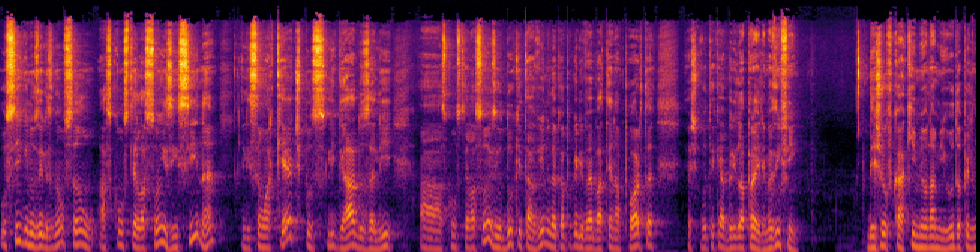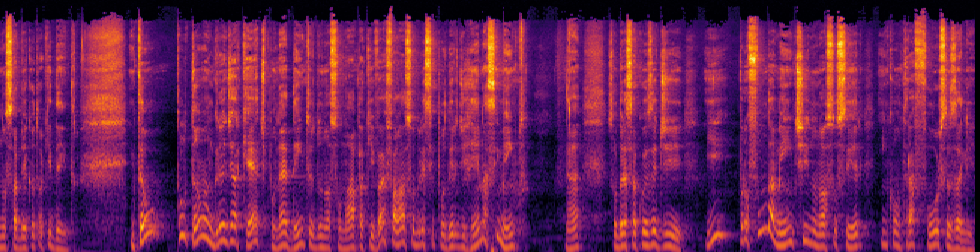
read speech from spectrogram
Os signos, eles não são as constelações em si, né? Eles são arquétipos ligados ali às constelações. E o Duque está vindo, daqui a pouco ele vai bater na porta. Acho que vou ter que abrir lá para ele. Mas enfim, deixa eu ficar aqui meu na miúda para ele não saber que eu estou aqui dentro. Então, Plutão é um grande arquétipo né, dentro do nosso mapa que vai falar sobre esse poder de renascimento. Né, sobre essa coisa de ir profundamente no nosso ser, encontrar forças ali.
